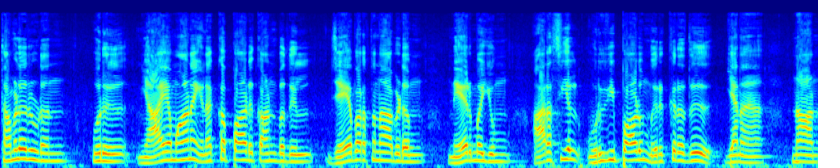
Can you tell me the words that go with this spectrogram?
தமிழருடன் ஒரு நியாயமான இணக்கப்பாடு காண்பதில் ஜெயவர்த்தனாவிடம் நேர்மையும் அரசியல் உறுதிப்பாடும் இருக்கிறது என நான்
